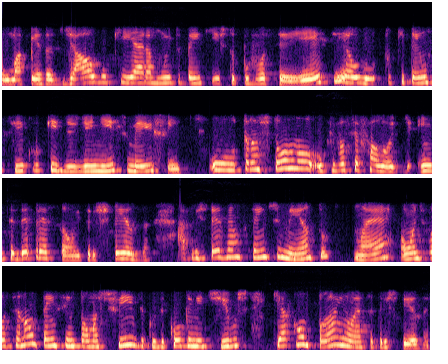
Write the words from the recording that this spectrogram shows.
uma perda de algo que era muito bem quisto por você. Esse é o luto que tem um ciclo que de, de início, meio e fim. O transtorno, o que você falou de, entre depressão e tristeza, a tristeza é um sentimento, não é? Onde você não tem sintomas físicos e cognitivos que acompanham essa tristeza.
